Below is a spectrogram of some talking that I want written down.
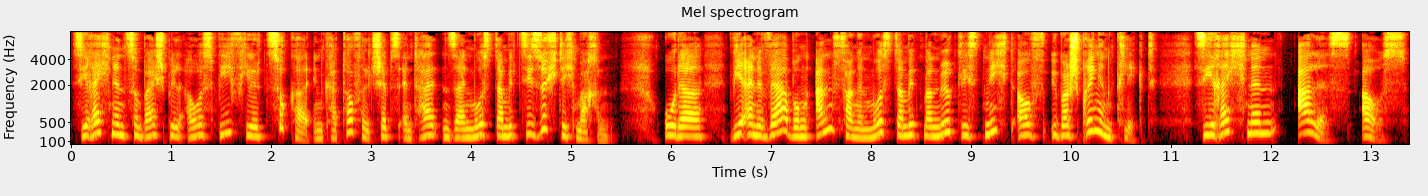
Sie rechnen zum Beispiel aus, wie viel Zucker in Kartoffelchips enthalten sein muss, damit sie süchtig machen. Oder wie eine Werbung anfangen muss, damit man möglichst nicht auf Überspringen klickt. Sie rechnen alles aus.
